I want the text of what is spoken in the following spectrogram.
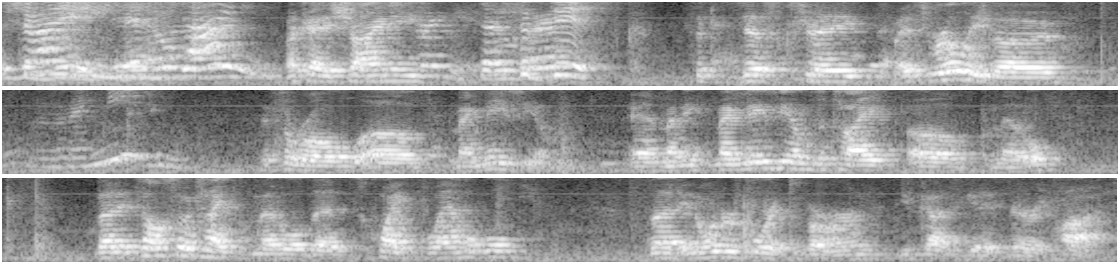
It's shiny. It's shiny. Okay, shiny, It's a disc. it's a disc shape. It's really though, magnesium. it's a roll of magnesium. And mag- magnesium's a type of metal, but it's also a type of metal that's quite flammable. But in order for it to burn, you've got to get it very hot.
